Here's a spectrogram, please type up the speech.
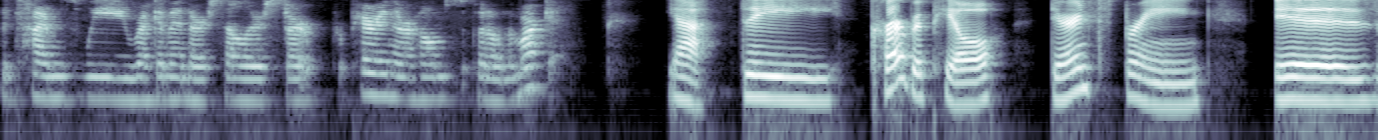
the times we recommend our sellers start preparing their homes to put on the market. Yeah, the curb appeal during spring is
